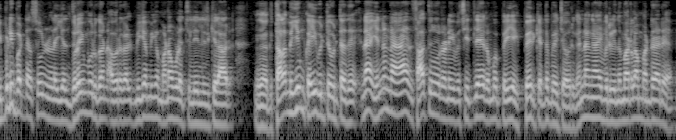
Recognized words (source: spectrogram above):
இப்படிப்பட்ட சூழ்நிலையில் துரைமுருகன் அவர்கள் மிக மிக மன உளைச்சலில் இருக்கிறார். தலைமையும் கைவிட்டு விட்டது. ஏன்னா என்னென்னா சாத்தனூர் அணை விஷயத்திலே ரொம்ப பெரிய பேர் கெட்ட போயிடுச்சு அவருக்கு. என்னங்க இவர் இந்த மாதிரிலாம் பண்ணுறாரு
